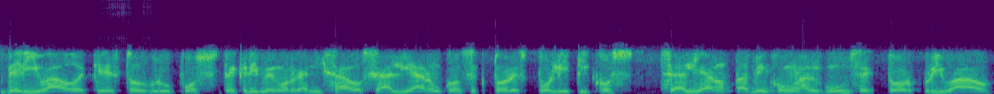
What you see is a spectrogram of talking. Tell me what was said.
derivado de que estos grupos de crimen organizado se aliaron con sectores políticos, se aliaron también con algún sector privado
